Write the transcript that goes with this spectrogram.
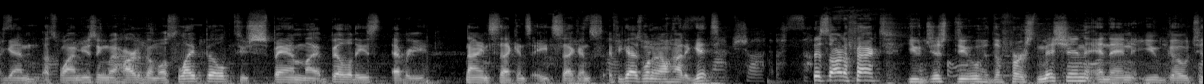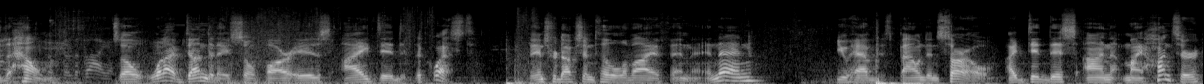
Again, that's why I'm using my Heart of Inmost Light build to spam my abilities every 9 seconds, 8 seconds. If you guys want to know how to get this artifact, you just do the first mission and then you go to the helm. So what I've done today so far is I did the quest, the introduction to the Leviathan, and then you have this Bound in Sorrow. I did this on my Hunter,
